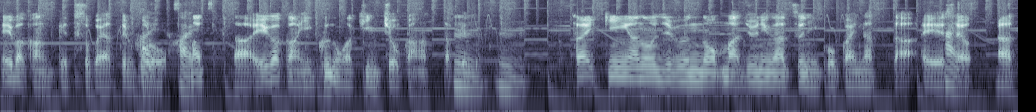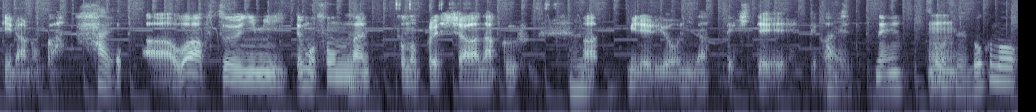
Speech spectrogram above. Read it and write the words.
エヴァ完結とかやってる頃、はいはいまた映画館行くのが緊張感あったけど、うんうん。最近あの自分の、まあ、12月に公開になった「えーはいさよならティラノか」はい。は普通に見に行ってもそんなにそのプレッシャーなくうんあ見れるようになってきてって感じですね。そうですね。僕も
